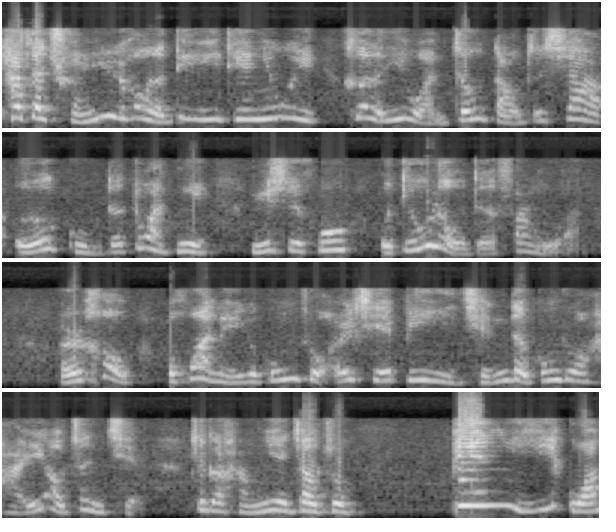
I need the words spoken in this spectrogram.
他在痊愈后的第一天，因为喝了一碗粥导致下颌骨的断裂，于是乎我丢了我的饭碗。而后我换了一个工作，而且比以前的工作还要挣钱。这个行业叫做。殡仪馆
